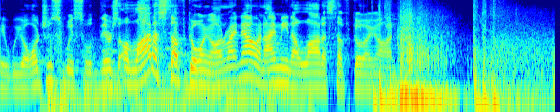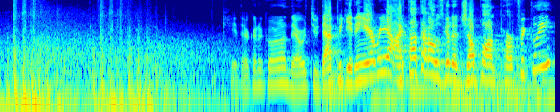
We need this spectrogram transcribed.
Okay, we all just whistled. There's a lot of stuff going on right now, and I mean a lot of stuff going on. Okay, they're gonna go down there. Dude, that beginning area, I thought that I was gonna jump on perfectly,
